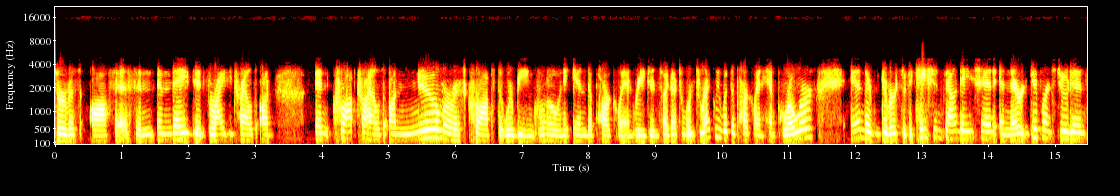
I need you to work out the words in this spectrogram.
service office. And and they did variety trials on and crop trials on numerous crops that were being grown in the parkland region. So i got to work directly with the parkland hemp growers and their diversification foundation and their different students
